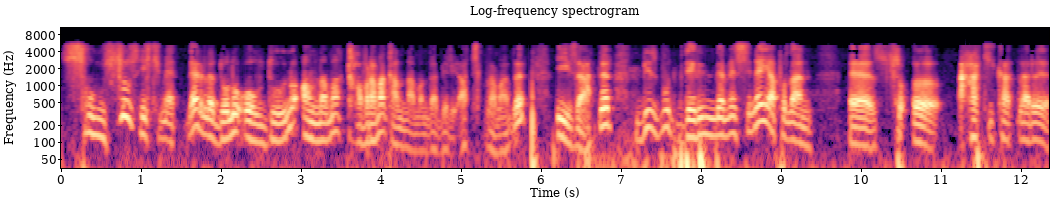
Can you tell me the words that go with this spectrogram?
sonsuz hikmetlerle dolu olduğunu anlamak, kavramak anlamında bir açıklamadır, izahtır. Biz bu derinlemesine yapılan e, so, e, hakikatları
